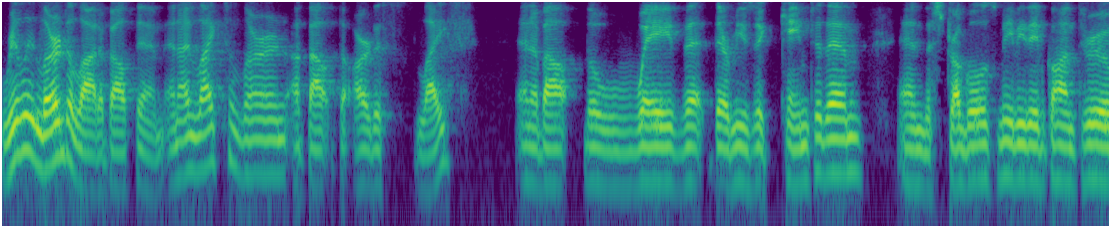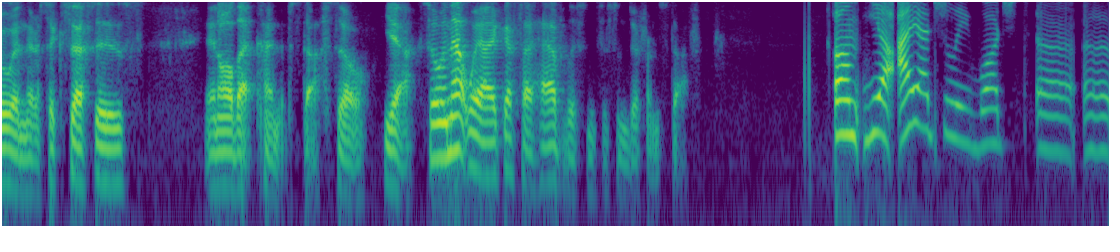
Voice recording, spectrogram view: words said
really learned a lot about them. And I like to learn about the artist's life and about the way that their music came to them and the struggles maybe they've gone through and their successes and all that kind of stuff. So, yeah. So, in that way, I guess I have listened to some different stuff. Um yeah, I actually watched uh uh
